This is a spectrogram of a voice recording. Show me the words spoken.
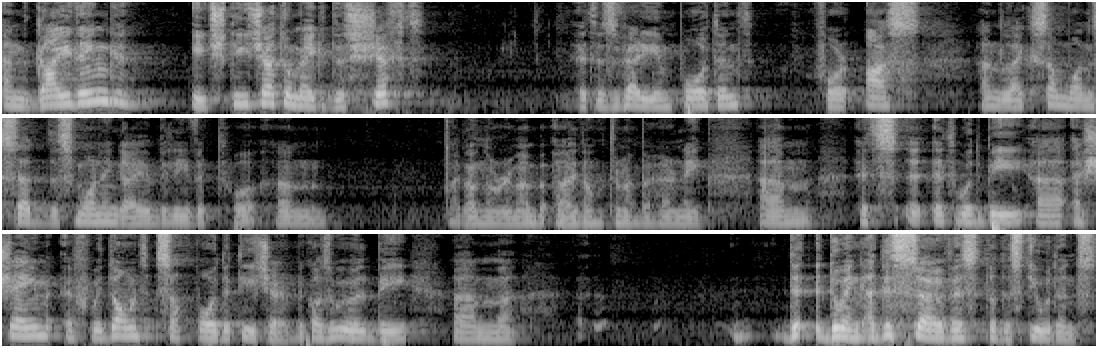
and guiding each teacher to make this shift. It is very important for us, and like someone said this morning, I believe it was, um, I don't know, remember, I don't remember her name. Um, it's, it, it, would be uh, a shame if we don't support the teacher because we will be um, doing a disservice to the students.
